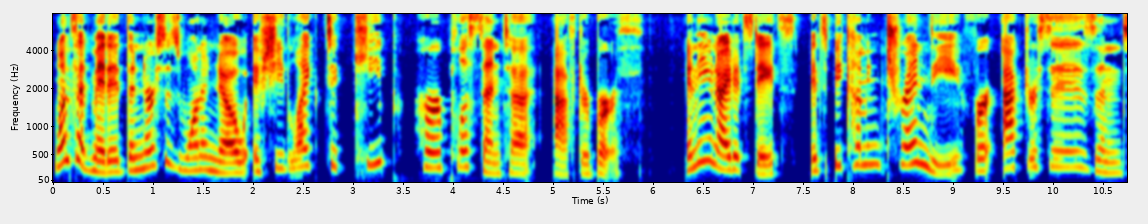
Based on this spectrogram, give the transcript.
Once admitted, the nurses want to know if she'd like to keep her placenta after birth. In the United States, it's becoming trendy for actresses and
